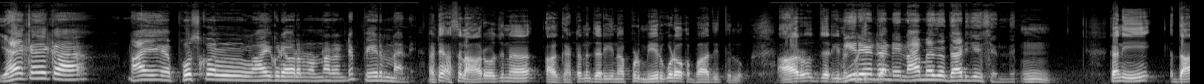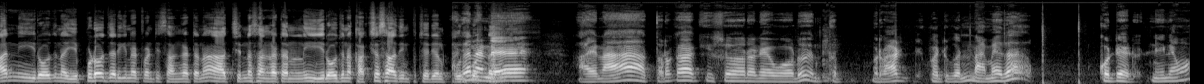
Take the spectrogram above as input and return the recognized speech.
ఏకైక నాయ పోసుకోల్ నాయకుడు ఎవరైనా ఉన్నారంటే పేరు నాని. అంటే అసలు ఆ రోజున ఆ ఘటన జరిగినప్పుడు మీరు కూడా ఒక బాధితులు. ఆ రోజు జరిగిన మీరేంటండి? నా మీద దాడి చేసింది. కానీ దాన్ని ఈ రోజున ఎప్పుడో జరిగినటువంటి సంఘటన ఆ చిన్న సంఘటనని ఈ రోజున కక్ష సాధింపు చర్యలు. ఆయన తురకా కిషోర్ అనేవాడు ఇంత రాడ్ పట్టుకొని నా మీద కొట్టాడు. నేనేమో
